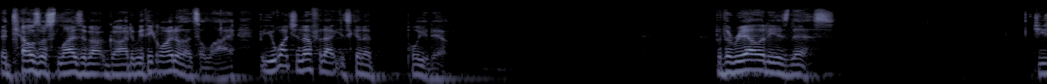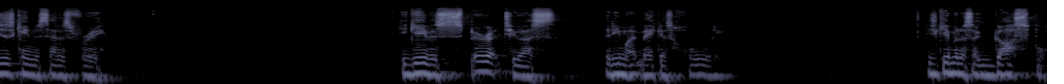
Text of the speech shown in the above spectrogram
that tells us lies about God. And we think, oh, I know that's a lie. But you watch enough of that, it's going to pull you down. But the reality is this Jesus came to set us free. He gave his spirit to us that he might make us holy. He's given us a gospel.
